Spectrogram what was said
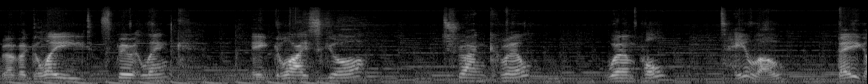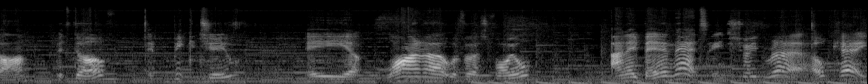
We have a Glade Spirit Link, a Gliscor, Tranquill, Wurmple, Taillow, Bagon, Pidove, a Pikachu, a Warner Reverse Foil, and a Banette, Ancient Trait Rare. Okay,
